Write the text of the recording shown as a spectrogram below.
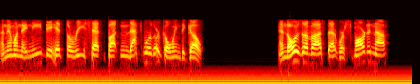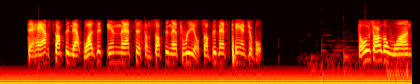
And then when they need to hit the reset button, that's where they're going to go. And those of us that were smart enough to have something that wasn't in that system, something that's real, something that's tangible, those are the ones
